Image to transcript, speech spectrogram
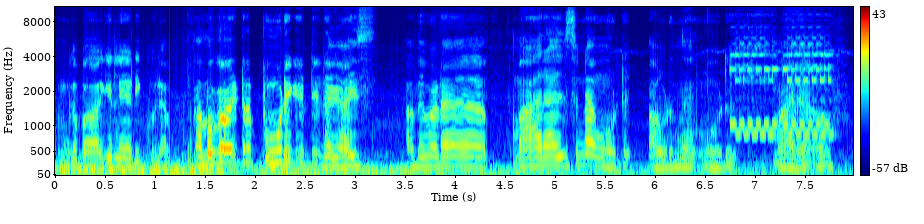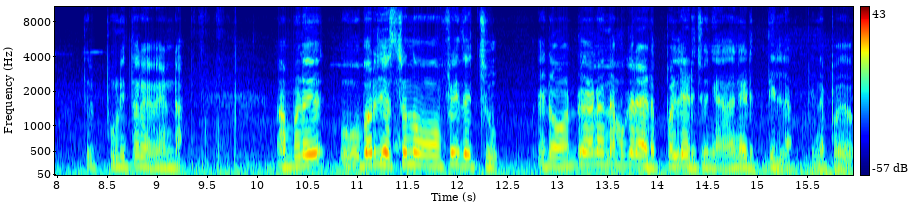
നമുക്ക് ഭാഗ്യമില്ലേ അടിക്കൂല. നമുക്ക് ഒരു ട്രിപ്പും കൂടി കിട്ടിയിട്ട ഗൈസ് അതിവിടെ മഹാരാജസിന്റെ അങ്ങോട്ട്. അവിടുന്ന് ഇങ്ങോട്ട്. മഹാരാ തൃപ്പൂണിത്തറ വേണ്ട. നമ്മൾ ഊബർ ജസ്റ്റ് ഒന്ന് ഓഫ് ചെയ്ത് വെച്ചു. അതിന്റെ ഓർഡർ കാണാൻ നമുക്കൊരു എടപ്പള്ളി അടിച്ചു. ഞാൻ എടുത്തില്ല. പിന്നെ ഇപ്പോൾ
